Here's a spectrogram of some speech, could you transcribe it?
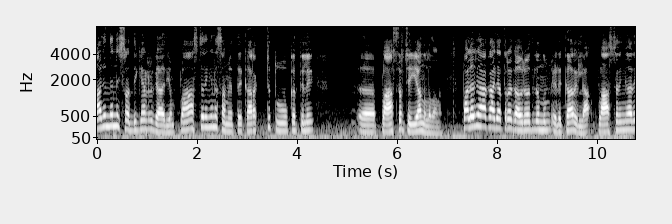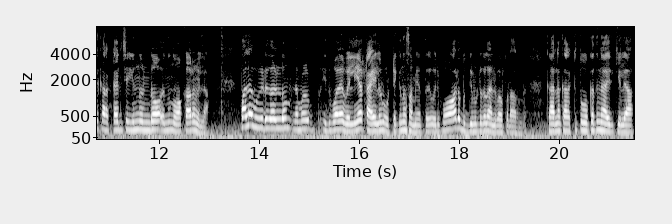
ആദ്യം തന്നെ ശ്രദ്ധിക്കേണ്ട ഒരു കാര്യം പ്ലാസ്റ്ററിങ്ങിന്റെ സമയത്ത് കറക്റ്റ് തൂക്കത്തിൽ പ്ലാസ്റ്റർ ചെയ്യുക എന്നുള്ളതാണ്. പലരും ആ കാര്യം അത്ര ഗൗരവത്തിലൊന്നും എടുക്കാറില്ല. പ്ലാസ്റ്ററിങ്ങുകാർ കറക്റ്റായിട്ട് ചെയ്യുന്നുണ്ടോ എന്ന് നോക്കാറുമില്ല. പല വീടുകളിലും നമ്മൾ ഇതുപോലെ വലിയ ടൈലുകൾ ഒട്ടിക്കുന്ന സമയത്ത് ഒരുപാട് ബുദ്ധിമുട്ടുകൾ അനുഭവപ്പെടാറുണ്ട്. കാരണം കറക്റ്റ് തൂക്കത്തിനായിരിക്കില്ല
